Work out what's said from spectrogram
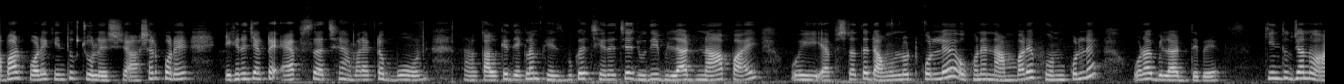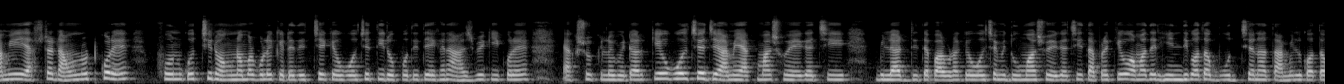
আবার পরে কিন্তু চলে এসছে। আসার পরে এখানে যে একটা অ্যাপস আছে, আমার একটা বোন কালকে দেখলাম ফেসবুকে ছেড়েছে, যদি বিলাট না পায়, ওই অ্যাপসটাতে ডাউনলোড করলে, ওখানে নাম্বারে ফোন করলে ওরা বিলাট দেবে। কিন্তু জানো, আমি এই অ্যাপসটা ডাউনলোড করে ফোন করছি, রং নাম্বার বলে কেটে দিচ্ছে, কেউ বলছে তিরুপতিতে এখানে আসবে কি করে, একশো কিলোমিটার। কেউ বলছে যে আমি এক মাস হয়ে গেছি, বিলাট দিতে পারব না। কেউ বলছে আমি দু মাস হয়ে গেছি, তারপরে কেউ আমাদের হিন্দি কথা বুঝছে না, তামিল কথা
